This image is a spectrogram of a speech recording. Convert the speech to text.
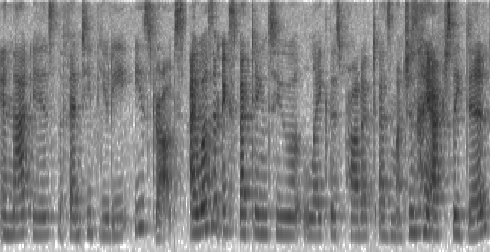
and that is the Fenty Beauty Eaze Drops. I wasn't expecting to like this product as much as I actually did.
